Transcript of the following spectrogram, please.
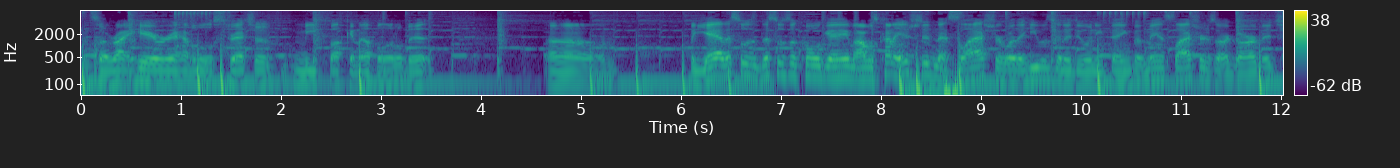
And so right here, we're gonna have a little stretch of me fucking up a little bit. Um, but yeah, this was this was a cool game. I was kind of interested in that slasher, whether he was gonna do anything. But man, slashers are garbage.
